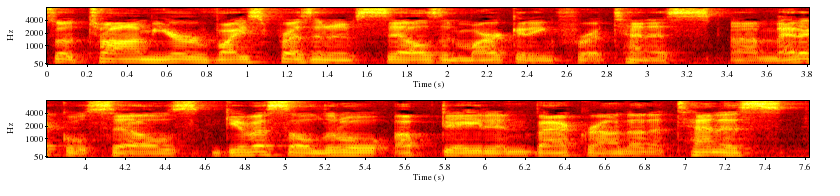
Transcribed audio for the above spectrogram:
So, Tom, you're Vice President of Sales and Marketing for Attentus uh, Medical Sales. Give us a little update and background on Attentus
